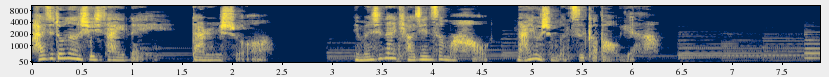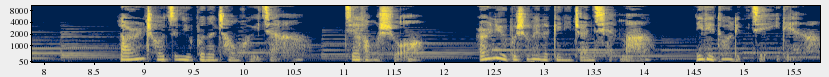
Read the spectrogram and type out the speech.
孩子都让学习太累。大人说：“你们现在条件这么好，哪有什么资格抱怨啊？”老人愁子女不能常回家，街坊说：“儿女不是为了给你赚钱吗？你得多理解一点啊。”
